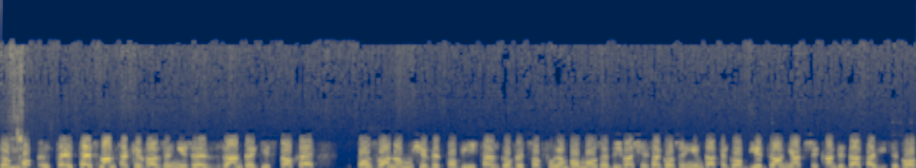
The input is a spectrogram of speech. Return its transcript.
Mm, te, też mam takie wrażenie, że Zandek jest trochę, pozwolono mu się wypowiedzieć, teraz go wycofują, bo może być właśnie zagrożeniem dla tego Biedronia czy kandydata wicy, bo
